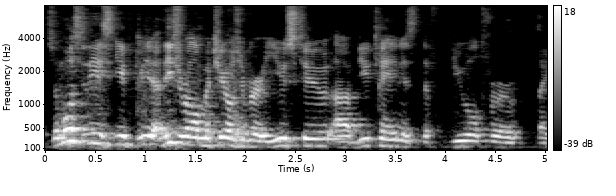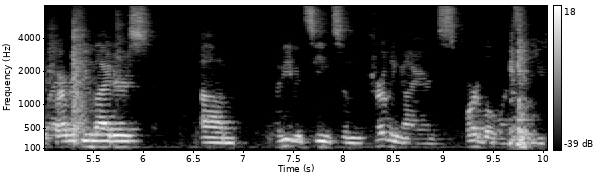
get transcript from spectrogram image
So most of these, yeah, these are all materials you're very used to. Uh, butane is the fuel for like barbecue lighters. Um, I've even seen some curling irons, portable ones that use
